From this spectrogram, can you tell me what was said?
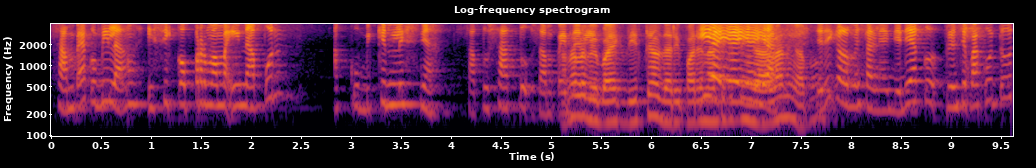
Sampai aku bilang isi koper Mama Ina pun aku bikin listnya satu-satu sampai Karena dari lebih baik detail daripada iya, nanti iya, iya, iya. ketinggalan nggak apa. Jadi kalau misalnya, jadi aku prinsip aku tuh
